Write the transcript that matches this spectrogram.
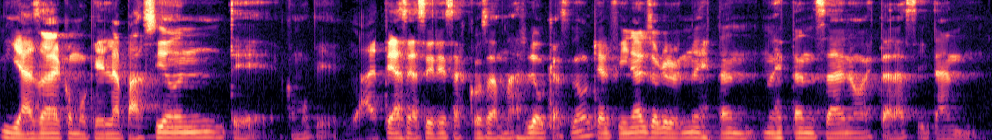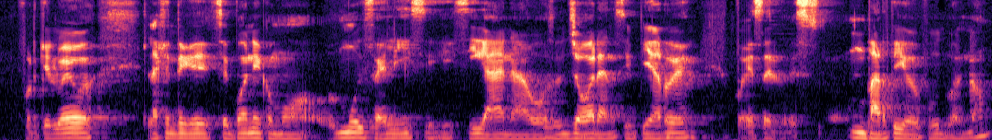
y allá como que la pasión te, como que te hace hacer esas cosas más locas, ¿no? Que al final yo creo que no es tan, no es tan sano estar así tan... Porque luego la gente que se pone como muy feliz si, si gana o lloran si pierde, pues es un partido de fútbol, ¿no?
